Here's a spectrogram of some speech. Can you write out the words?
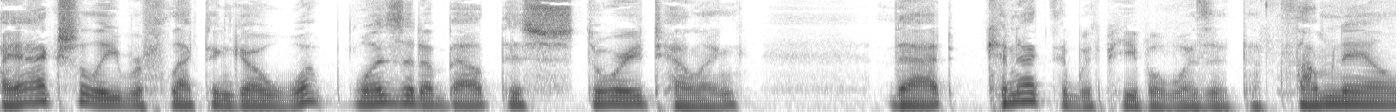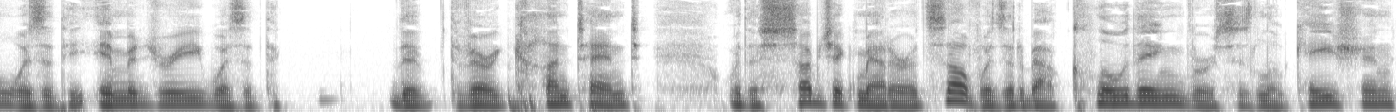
I actually reflect and go, what was it about this storytelling that connected with people? Was it the thumbnail? Was it the imagery? Was it the the, the very content or the subject matter itself? Was it about clothing versus location?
